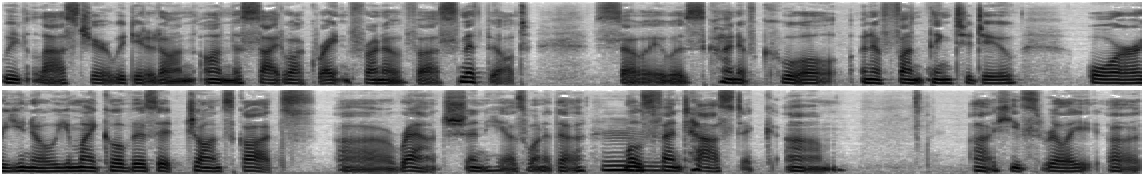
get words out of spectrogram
we last year we did it on on the sidewalk right in front of uh, Smithfield, so it was kind of cool and a fun thing to do. Or you know you might go visit John Scott's uh, ranch, and he has one of the mm. most fantastic. Um, uh, he's really, uh,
